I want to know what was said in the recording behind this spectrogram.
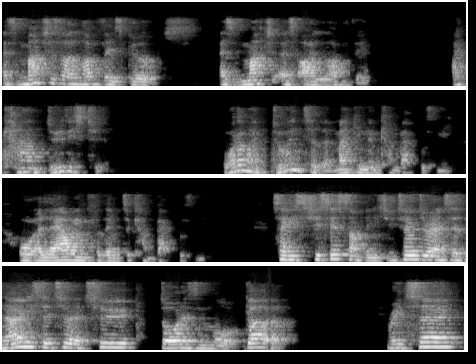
As much as I love these girls, as much as I love them, I can't do this to them. What am I doing to them, making them come back with me or allowing for them to come back with me? So he, she says something. She turns around and says, Naomi said to her two daughters in law, Go, return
